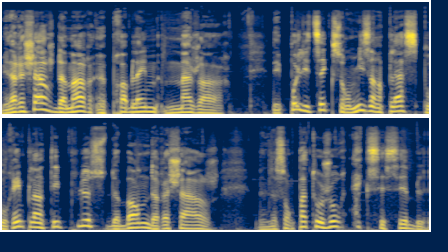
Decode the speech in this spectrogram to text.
Mais la recharge demeure un problème majeur. Des politiques sont mises en place pour implanter plus de bornes de recharge, mais ne sont pas toujours accessibles.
